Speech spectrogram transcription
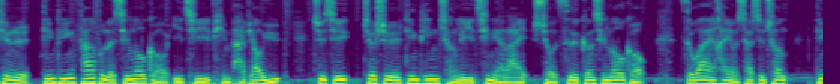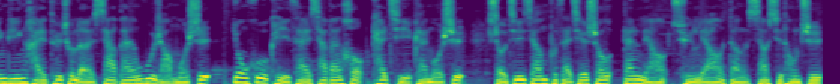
近日钉钉发布了新 logo 以及品牌标语。据悉这是钉钉成立七年来首次更新 logo 此外还有消息称钉钉还推出了下班勿扰模式用户可以在下班后开启该模式手机将不再接收单聊群聊等消息通知。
